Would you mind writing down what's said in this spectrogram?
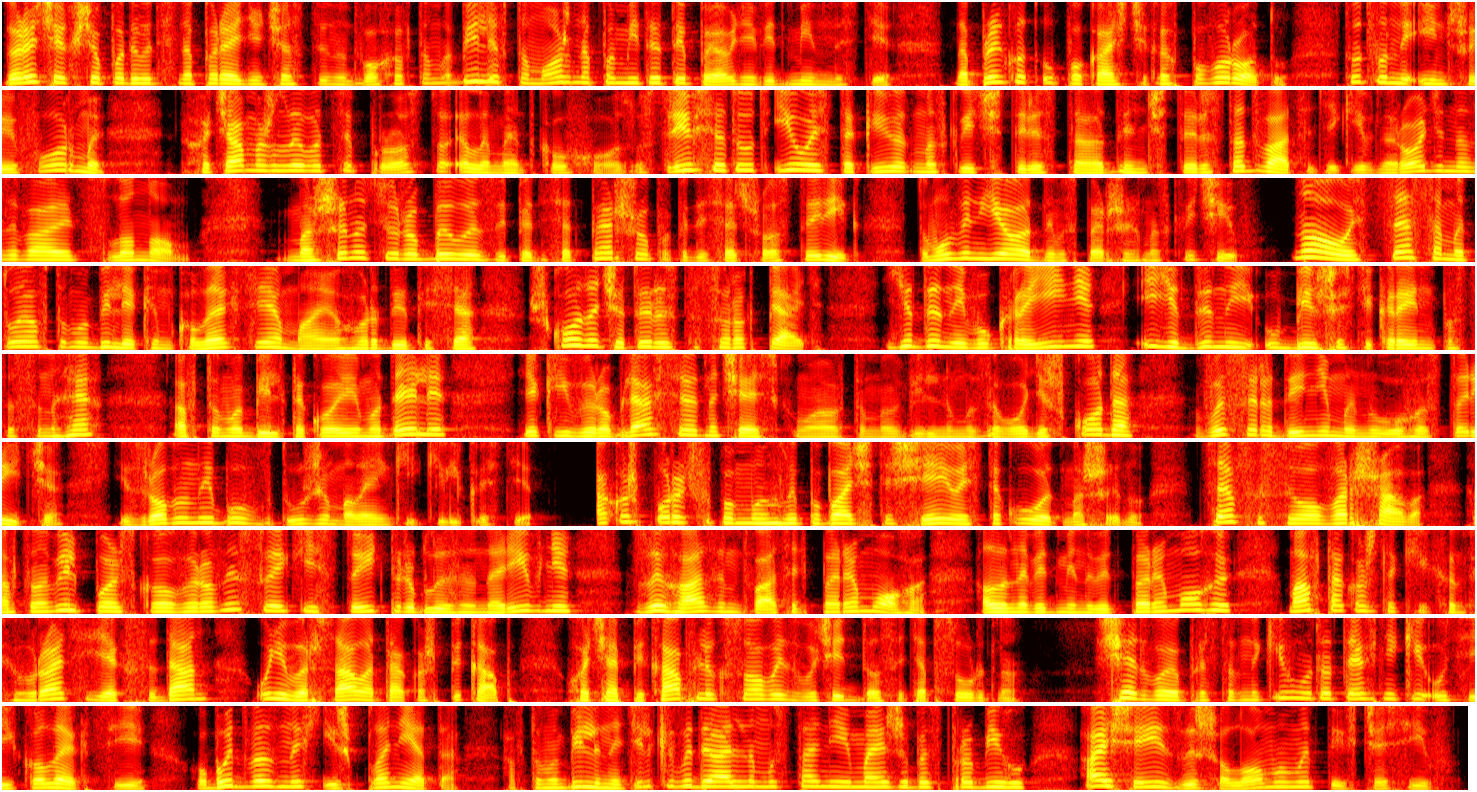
До речі, якщо подивитися на передню частину двох автомобілів, то можна помітити певні відмінності, наприклад, у показчиках повороту. Тут вони іншої форми, хоча, можливо, це просто елемент колхозу. Зустрівся тут і ось такий от Москвич 401-420, який в народі називають слоном. Машину цю робили з 51 по 56 рік, тому він є одним з перших москвичів. Ну а ось це саме той автомобіль, яким колекція має гордитися. Шкода 445. Єдиний в Україні і єдиний у більшості країн пост СНГ автомобіль такої моделі, який вироблявся на чеському автомобільному заводі Шкода в середині минулого сторіччя і зроблений був в дуже маленькій кількості. Також поруч ви могли побачити ще й ось таку от машину. Це ФСО Варшава, автомобіль польського виробництва, який стоїть приблизно на рівні з газом 20 перемога, але на відміну від перемоги, мав також такі конфігурації, як седан, універсал, а також пікап. Хоча пікап люксовий звучить досить абсурдно. Ще двоє представників мототехніки у цій колекції. Обидва з них іж планета. Автомобілі не тільки в ідеальному стані і майже без пробігу, а ще й з шоломами тих часів.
